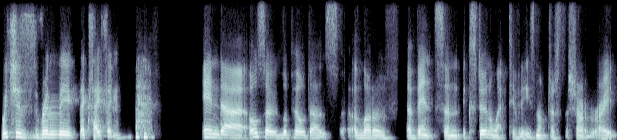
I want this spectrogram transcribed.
which is really exciting. and uh, also, La Perle does a lot of events and external activities, not just the show, right?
